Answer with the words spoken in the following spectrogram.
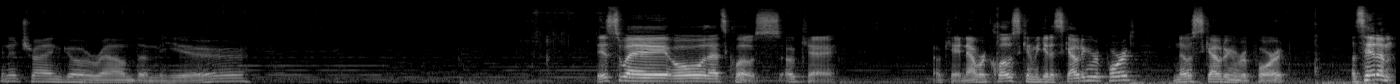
Gonna try and go around them here. This way. Oh, that's close. Okay. Okay, now we're close. Can we get a scouting report? No scouting report. Let's hit him.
